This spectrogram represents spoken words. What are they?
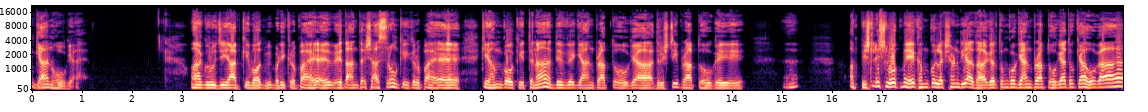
ज्ञान हो गया है। वहाँ गुरु जी आपकी बहुत भी बड़ी कृपा है, वेदांत शास्त्रों की कृपा है कि हमको कितना दिव्य ज्ञान प्राप्त हो गया, दृष्टि प्राप्त हो गई। अब पिछले श्लोक में एक हमको लक्षण दिया था, अगर तुमको ज्ञान प्राप्त हो गया तो क्या होगा?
